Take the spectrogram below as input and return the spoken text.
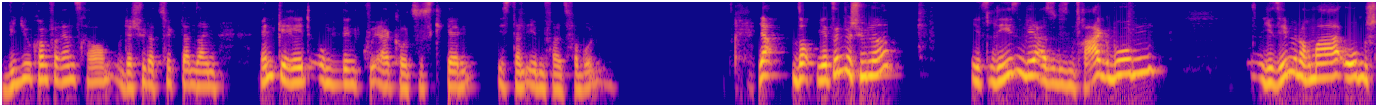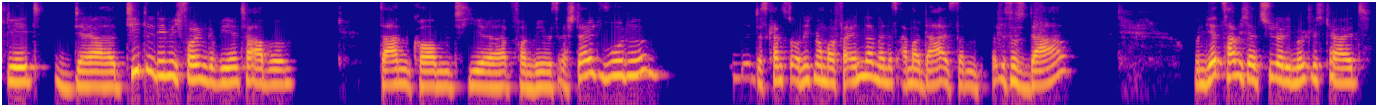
Videokonferenzraum und der Schüler zückt dann sein Endgerät, um den QR-Code zu scannen, ist dann ebenfalls verbunden. Ja, so, jetzt sind wir Schüler. Jetzt lesen wir also diesen Fragebogen. Hier sehen wir nochmal, oben steht der Titel, den ich vorhin gewählt habe. Dann kommt hier, von wem es erstellt wurde. Das kannst du auch nicht nochmal verändern. Wenn es einmal da ist, dann, dann ist es da. Und jetzt habe ich als Schüler die Möglichkeit,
